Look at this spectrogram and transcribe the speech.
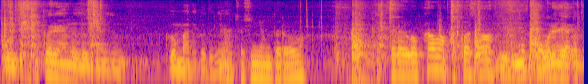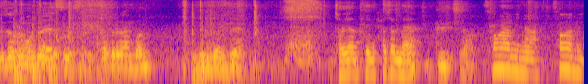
그 시집거리 하면서 그냥 좀 그것만 했거든요 아, 조식 용도로. 제가 이거 파워만 바꿔서 테스트 오래돼서 늦어서 먼저 SSD 카드를 한번 넣은 건데 저희한테 하셨나요? 그렇죠 성함이나 성함이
